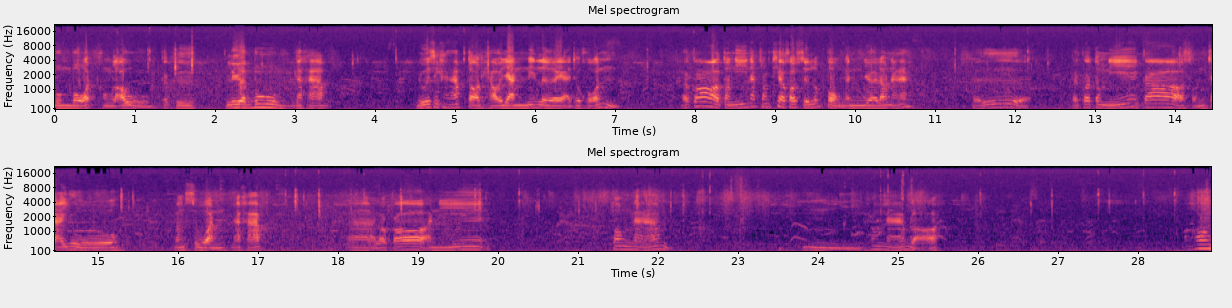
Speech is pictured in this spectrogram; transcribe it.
บูมโบสของเราก็คือเรือบูมนะครับ ดูสิครับต่อแถวยันนี่เลยอะทุกคน แล้วก็ตอนนี้นักท่องเที่ยวเขาซื้อลูกโป่งกันเยอะแล้วนะเออแล้วก็ตรงนี้ก็สนใจอยู่บางส่วนนะครับอ่าแล้วก็อันนี้ห้องน้ำอืมห้องน้ำเหรอ ห้อง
